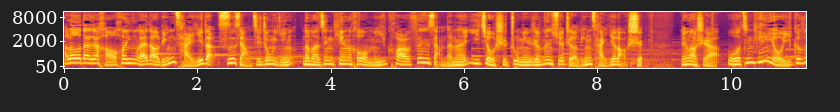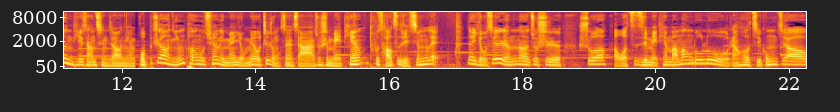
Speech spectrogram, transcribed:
Hello，大家好，欢迎来到林采宜的思想集中营。那么今天和我们一块儿分享的呢，依旧是著名人文学者林采宜老师。林老师啊，我今天有一个问题想请教您，我不知道您朋友圈里面有没有这种现象啊，就是每天吐槽自己心累。那有些人呢，就是说啊，我自己每天忙忙碌碌，然后挤公交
